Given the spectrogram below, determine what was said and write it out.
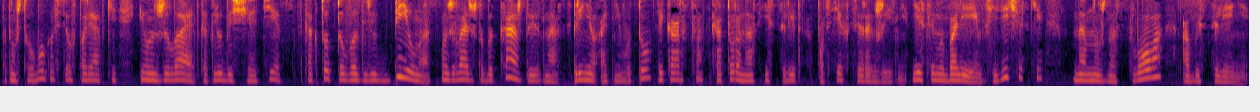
потому что у Бога все в порядке, и Он желает, как любящий Отец, как тот, кто возлюбил нас, Он желает, чтобы каждый из нас принял от Него то лекарство, которое нас исцелит во всех сферах жизни болезни. Если мы болеем физически, нам нужно слово об исцелении.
